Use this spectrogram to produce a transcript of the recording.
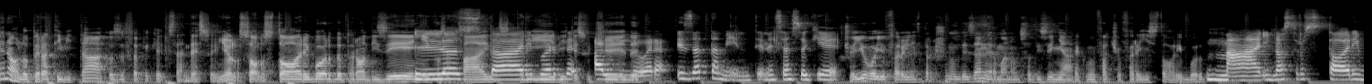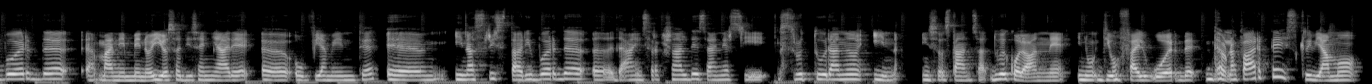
Eh no, l'operatività, cosa fai? Perché sai, adesso io lo so, lo storyboard, però disegni, cosa Lo fai, storyboard. scrivi, che succede? Allora, esattamente, nel senso che Cioè io voglio fare l'instructional designer ma non so disegnare, come faccio a fare gli storyboard? Ma il nostro storyboard, eh, ma nemmeno io so disegnare eh, ovviamente, eh, i nostri storyboard eh, da instructional designer si strutturano in, in sostanza, due colonne in di un file Word. Da una parte scriviamo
